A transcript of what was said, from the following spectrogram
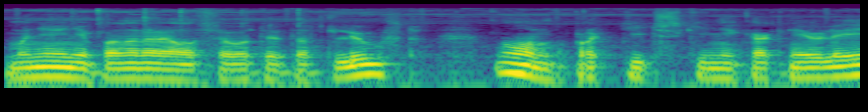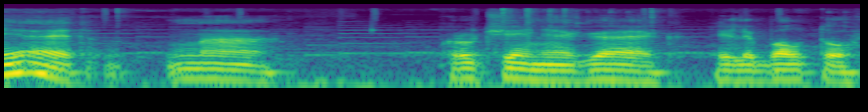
Мне не понравился вот этот люфт. Ну, он практически никак не влияет на кручение гаек или болтов.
